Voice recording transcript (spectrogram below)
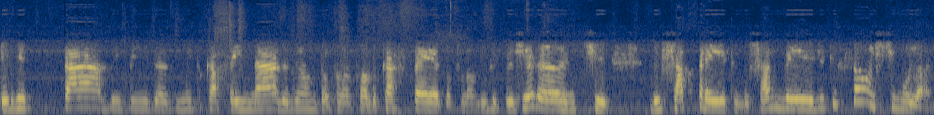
evitar bebidas muito cafeinadas, eu não estou falando só do café, estou falando do refrigerante, do chá preto, do chá verde, que são estimulantes.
